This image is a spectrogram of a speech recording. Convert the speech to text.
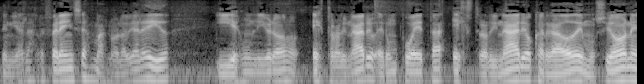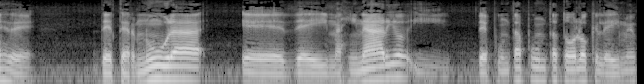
tenía las referencias, más no lo había leído, y es un libro extraordinario, era un poeta extraordinario, cargado de emociones, de, de ternura, eh, de imaginario y de punta a punta todo lo que leí me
